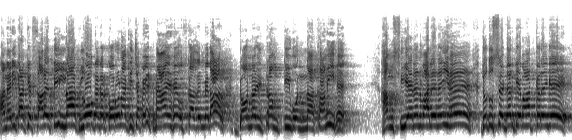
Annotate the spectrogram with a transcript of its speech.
अमेरिका के साढ़े तीन लाख लोग अगर कोरोना की चपेट में आए हैं, उसका जिम्मेदार डोनाल्ड ट्रंप की वो नाकामी है। हम सीएनएन वाले नहीं हैं, जो तुझसे डर के बात करेंगे।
